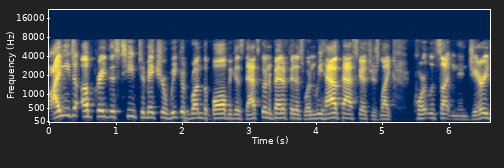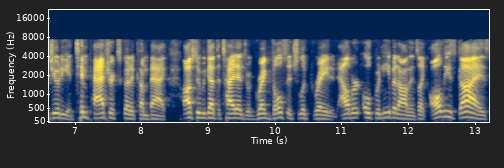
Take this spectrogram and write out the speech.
I need to upgrade this team to make sure we could run the ball because that's going to benefit us when we have pass catchers like Courtland Sutton and Jerry Jeudy and Tim Patrick's going to come back. Obviously, we got the tight ends where Greg Dulcich looked great and Albert Okwuegbunam. It's like all these guys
